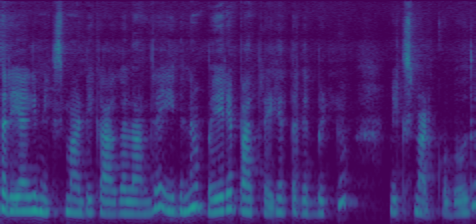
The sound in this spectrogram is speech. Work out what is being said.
ಸರಿಯಾಗಿ ಮಿಕ್ಸ್ ಮಾಡಲಿಕ್ಕೆ ಆಗಲ್ಲ ಅಂದರೆ ಇದನ್ನು ಬೇರೆ ಪಾತ್ರೆಗೆ ತೆಗೆದುಬಿಟ್ಟು ಮಿಕ್ಸ್ ಮಾಡ್ಕೋಬೋದು.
